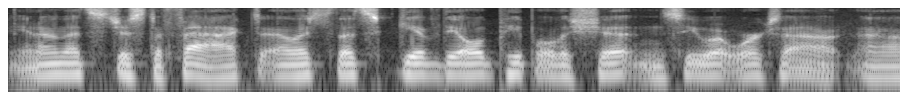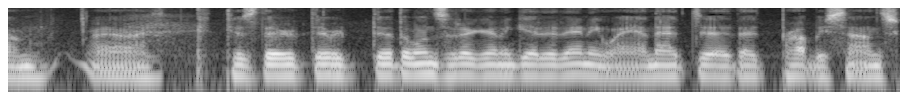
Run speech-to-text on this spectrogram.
you know, that's just a fact. Uh, let's let's give the old people the shit and see what works out, because they're they're they're the ones that are going to get it anyway. And that uh, that probably sounds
